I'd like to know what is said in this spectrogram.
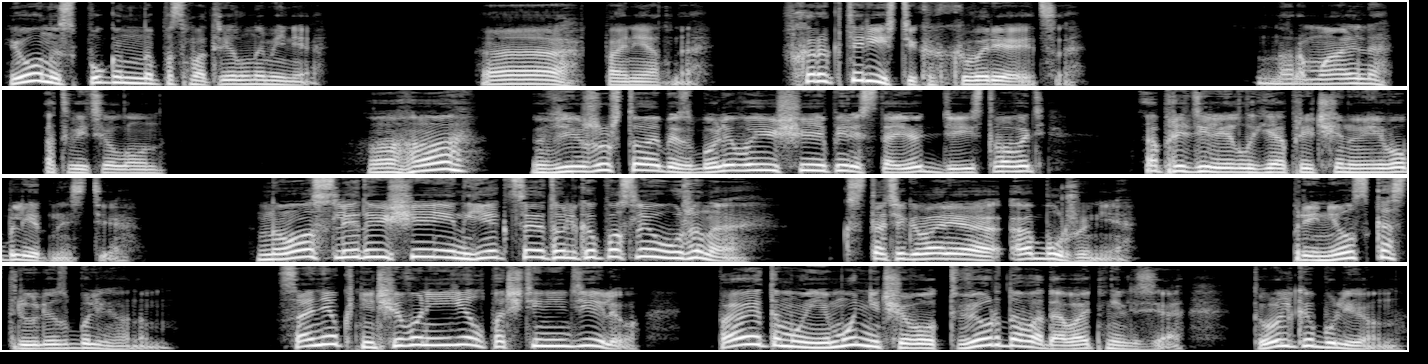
и он испуганно посмотрел на меня. «А, понятно. В характеристиках ковыряется». «Нормально», — ответил он. «Ага, вижу, что обезболивающее перестает действовать», — определил я причину его бледности. Но следующая инъекция только после ужина. Кстати говоря, об ужине. Принес кастрюлю с бульоном. Санек ничего не ел почти неделю, поэтому ему ничего твердого давать нельзя, только бульон.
